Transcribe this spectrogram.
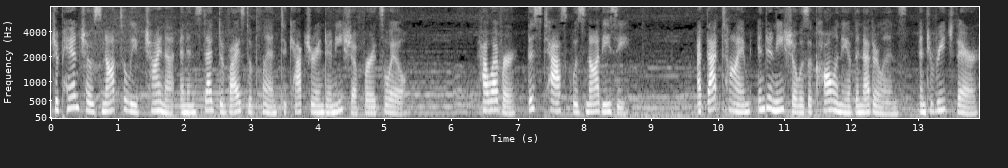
Japan chose not to leave China and instead devised a plan to capture Indonesia for its oil. However, this task was not easy. At that time, Indonesia was a colony of the Netherlands, and to reach there,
